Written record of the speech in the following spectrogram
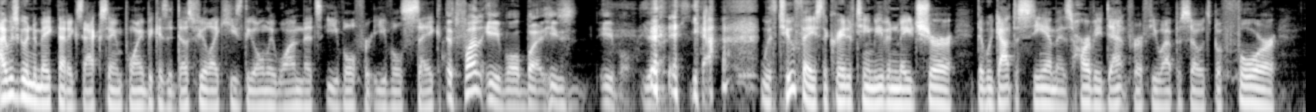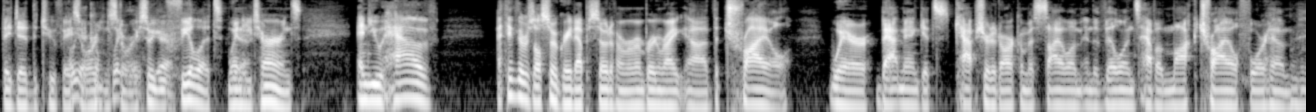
I was going to make that exact same point because it does feel like he's the only one that's evil for evil's sake. It's fun evil, but he's evil. Yeah. yeah. With Two Face, the creative team even made sure that we got to see him as Harvey Dent for a few episodes before they did the Two Face Oh, yeah, origin completely. story. So you feel it when Yeah. he turns. And you have, I think there was also a great episode, if I'm remembering right, uh, The Trial, where Batman gets captured at Arkham Asylum and the villains have a mock trial for him. Mm-hmm.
